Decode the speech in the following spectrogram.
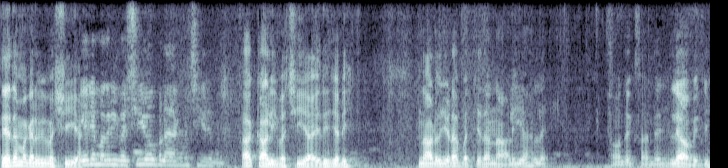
ਤੇ ਇਹਦੇ ਮਗਰ ਵੀ ਵੱਛੀ ਆ। ਇਹਦੇ ਮਗਰੀ ਵੱਛੀ ਉਹ ਬਲੈਕ ਵੱਛੀ ਇਹਦੇ ਮਗਰ। ਆ ਕਾਲੀ ਵੱਛੀ ਆ ਇਹਦੀ ਜਿਹੜੀ। ਨਾੜੂ ਜਿਹੜਾ ਬੱਚੇ ਦਾ ਨਾਲ ਹੀ ਆ ਹਲੇ। ਉਹ ਦੇਖ ਸਕਦੇ ਜੀ। ਲਿਆਓ ਵੀਰ ਜੀ।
